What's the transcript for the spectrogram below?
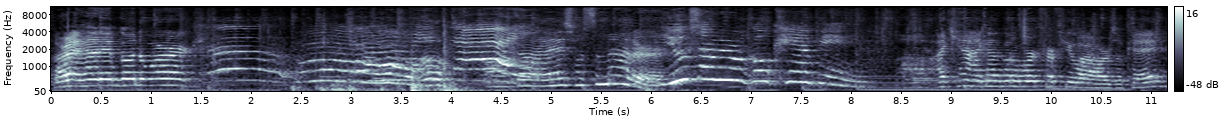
All right, honey, I'm going to work. Oh, oh, oh, guys, what's the matter? You said we would go camping. Oh, I can't. I gotta go to work for a few hours, okay?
